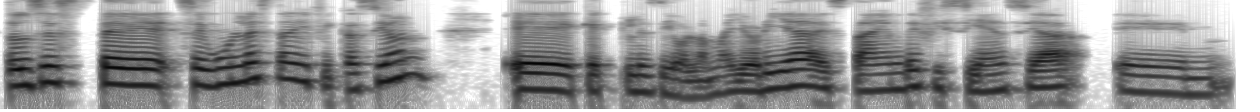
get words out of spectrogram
Entonces, según la estadificación, eh, que les digo, la mayoría está en deficiencia, em,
